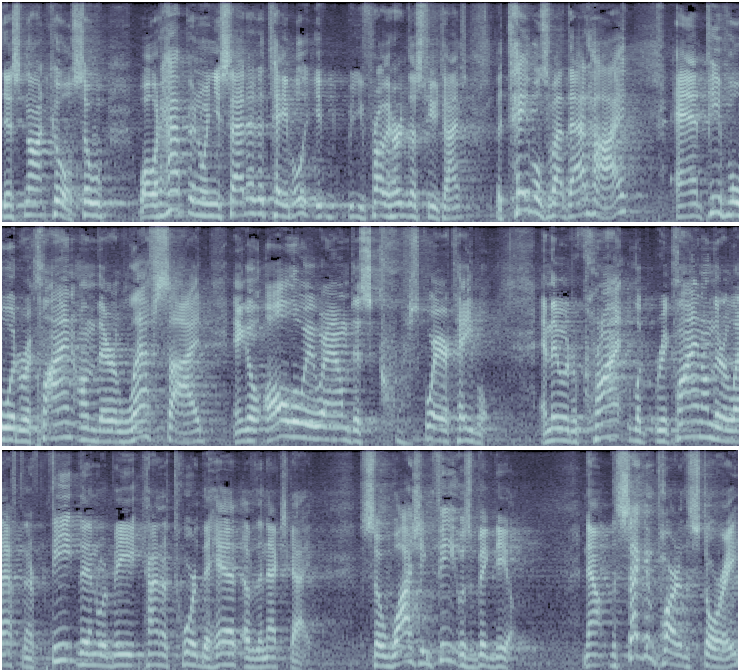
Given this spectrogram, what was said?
It's not cool. So what would happen when you sat at a table, you, you've probably heard this a few times, the table's about that high, and people would recline on their left side and go all the way around this square table. And they would recline, recline on their left, and their feet then would be kind of toward the head of the next guy. So washing feet was a big deal. Now, the second part of the story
